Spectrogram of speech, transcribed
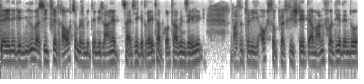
derjenige gegenüber, Siegfried Rauch zum Beispiel, mit dem ich lange Zeit hier gedreht habe, Gott hab ihn selig, was natürlich auch so, plötzlich steht der Mann vor dir, den du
